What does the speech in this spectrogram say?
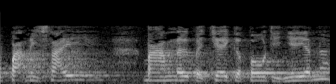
ឧបនិស្ស័យបាននៅបច្ចេកពោធិញាណណា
